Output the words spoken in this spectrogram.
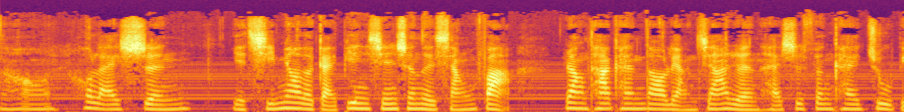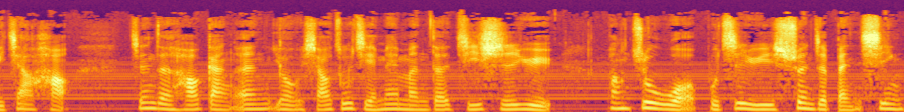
然后后来神也奇妙地改变先生的想法，让他看到两家人还是分开住比较好。真的好感恩有小组姐妹们的及时雨，帮助我不至于顺着本性。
